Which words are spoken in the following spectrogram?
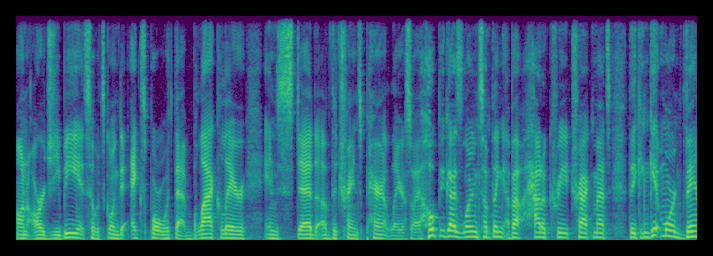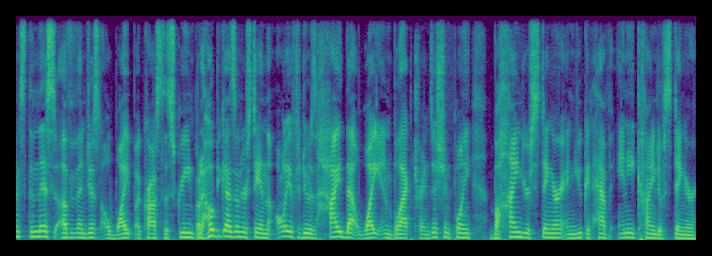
on RGB. So it's going to export with that black layer instead of the transparent layer. So I hope you guys learned something about how to create track mattes. They can get more advanced than this other than just a wipe across the screen. But I hope you guys understand that all you have to do is hide that white and black transition point behind your stinger and you can can have any kind of stinger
